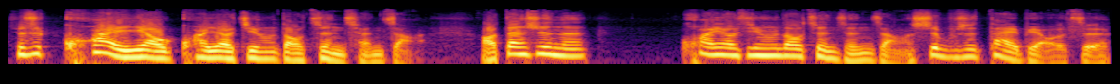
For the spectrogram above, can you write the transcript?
就是快要快要进入到正成长啊。但是呢，快要进入到正成长，是不是代表着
